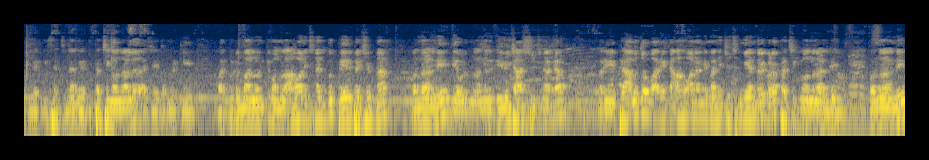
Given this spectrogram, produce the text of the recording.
గారికి సత్యనారాయణ గారికి ప్రత్యేకంగా ఉన్నాడు అజయ్ తమ్ముడికి వారి కుటుంబాల్లోనికి మమ్మల్ని ఆహ్వానించినందుకు పేరు పేరు చెప్పిన వందనాలండి దేవుడు మిమ్మల్ని అందరినీ దీవించి ఆశించినాక మరి ప్రేమతో వారి యొక్క ఆహ్వానాన్ని మన్నించి వచ్చిన మీ అందరికీ కూడా ప్రత్యేకంగా వందనాలండి. వందనాలండి.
